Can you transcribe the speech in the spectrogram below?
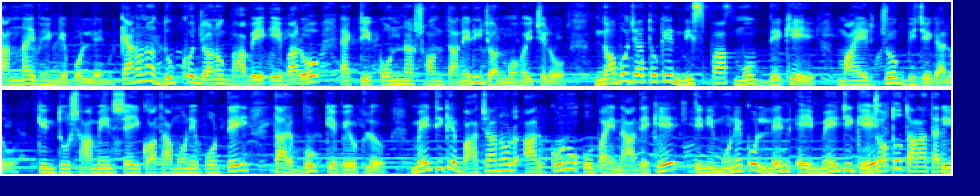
কান্নায় ভেঙে পড়লেন। কেননা দুঃখজনকভাবে এবারও একটি কন্যা সন্তানেরই জন্ম হয়েছিল। নবজাতকের নিষ্পাপ মুখ দেখে মায়ের চোখ ভিজে গেল। কিন্তু স্বামীর সেই কথা মনে পড়তেই তার বুক কেঁপে উঠল। মেয়েটিকে বাঁচানোর আর কোনো উপায় না দেখে তিনি মনে করলেন, এই মেয়েটিকে যত তাড়াতাড়ি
